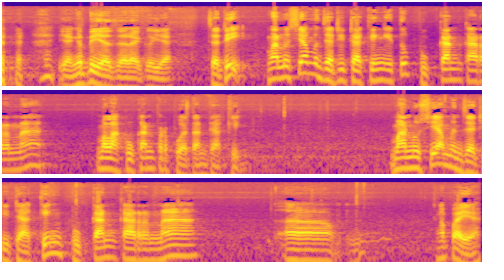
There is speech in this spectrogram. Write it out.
ya ngerti ya saudaraku ya. Jadi manusia menjadi daging itu bukan karena melakukan perbuatan daging. Manusia menjadi daging bukan karena uh, apa ya?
